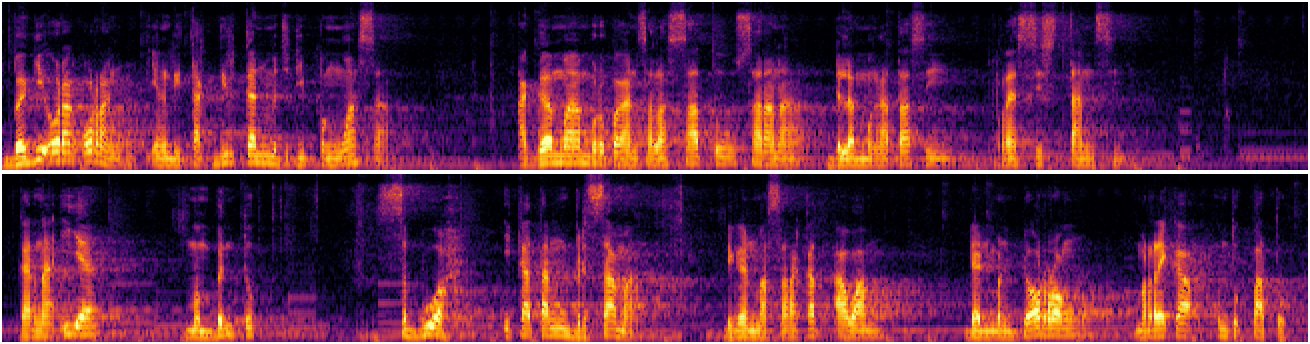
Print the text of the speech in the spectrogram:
Bagi orang-orang yang ditakdirkan menjadi penguasa, agama merupakan salah satu sarana dalam mengatasi resistansi. Karena ia membentuk sebuah ikatan bersama dengan masyarakat awam dan mendorong mereka untuk patuh.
